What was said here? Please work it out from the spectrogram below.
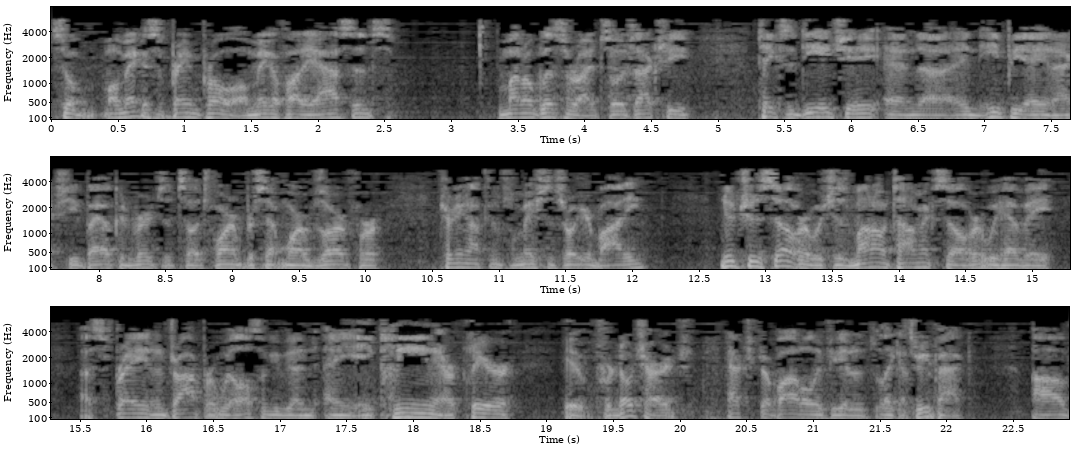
So, Omega Supreme Pro, omega fatty acids, monoglyceride. So, it actually takes the DHA and uh, an EPA and actually bioconverts it so it's 400% more absorbed for turning off inflammation throughout your body. Nutri Silver, which is monoatomic silver. We have a, a spray and a dropper. We'll also give you a, a, clean or clear, eh, for no charge, extra bottle if you get a, like a three pack of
